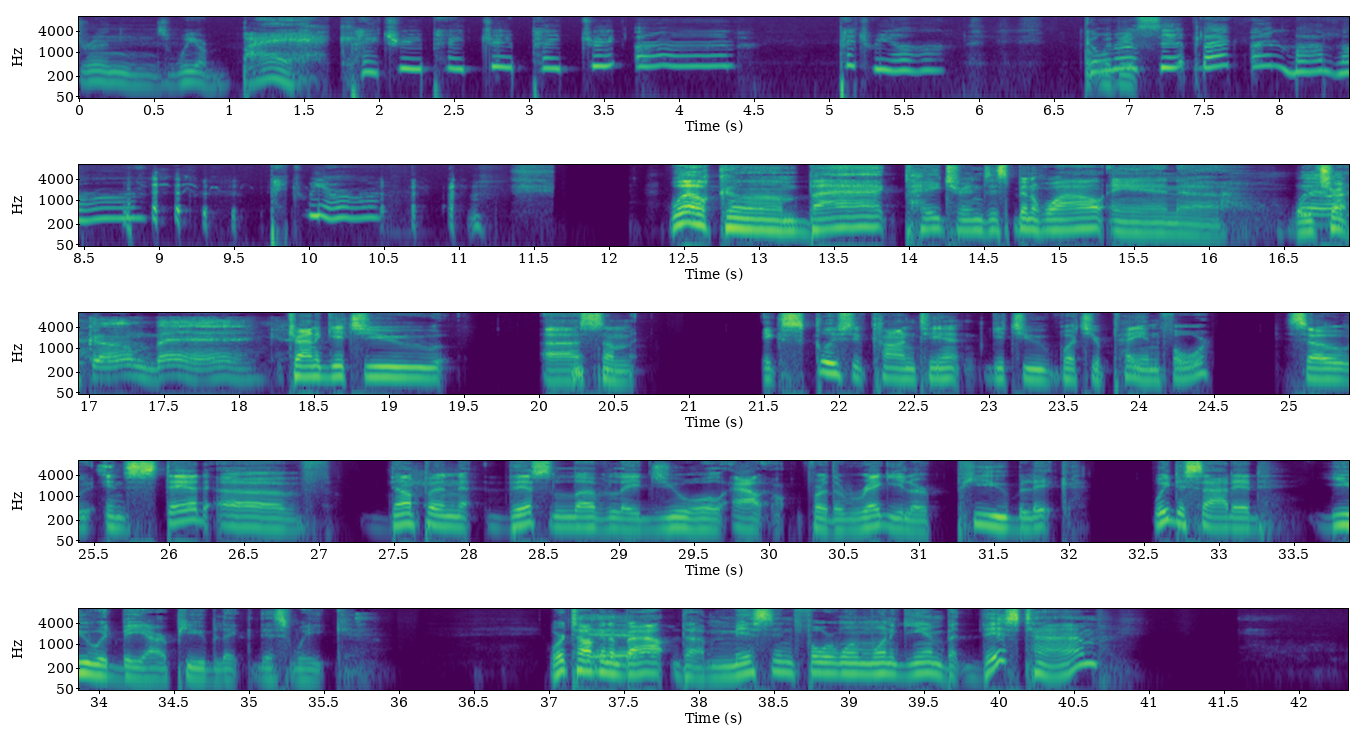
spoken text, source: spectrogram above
patrons. We are back. Patri, Patri, Patreon, Patreon. Gonna it- sit back in my lawn. Patreon. Welcome back, patrons. It's been a while, and uh, we're trying Welcome back. trying to get you uh, some exclusive content, get you what you're paying for. So instead of dumping this lovely jewel out for the regular public, we decided you would be our public this week. We're talking Yeah. about the missing 411 again, but this time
